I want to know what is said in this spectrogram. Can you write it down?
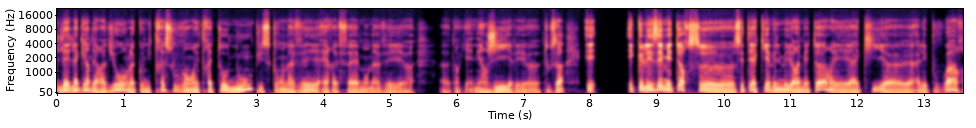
la guerre des radios, on l'a connue très souvent et très tôt, nous, puisqu'on avait RFM, on avait... Euh, donc il y a énergie, il y avait tout ça. Et, et que les émetteurs, c'était à qui avait le meilleur émetteur et à qui allait pouvoir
